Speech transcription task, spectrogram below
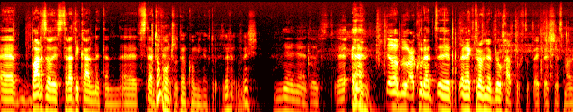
E, bardzo jest radykalny ten e, wstęp. Kto włączył ten kominek? Tu? Weź. Nie, nie, to jest... E, to był akurat e, elektrownia Bełchatów, tutaj też jest mały.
